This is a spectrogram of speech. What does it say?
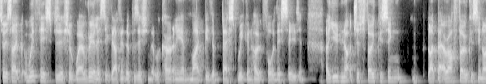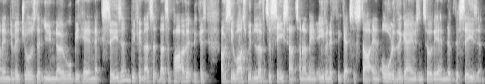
So it's like with this position where realistically, I think the position that we're currently in might be the best we can hope for this season. Are you not just focusing, like better off focusing on individuals that you know will be here next season? Do you think that's a, that's a part of it? Because obviously, whilst we'd love to see Sanson, I mean, even if he gets a start in all of the games until the end of the season,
